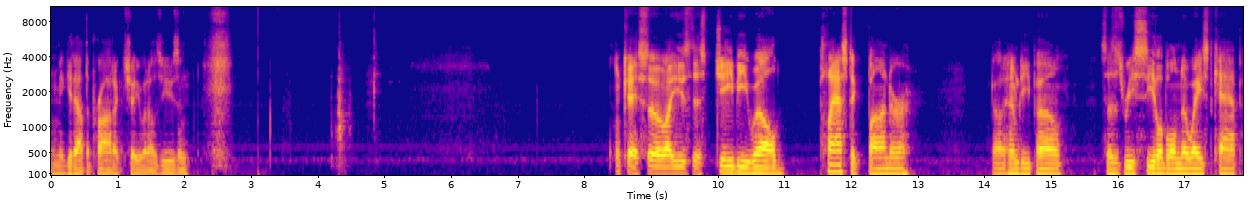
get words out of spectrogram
let me get out the product, show you what I was using. Okay, so I use this JB Weld plastic bonder. Got a Home Depot. Says it's resealable, no waste cap.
